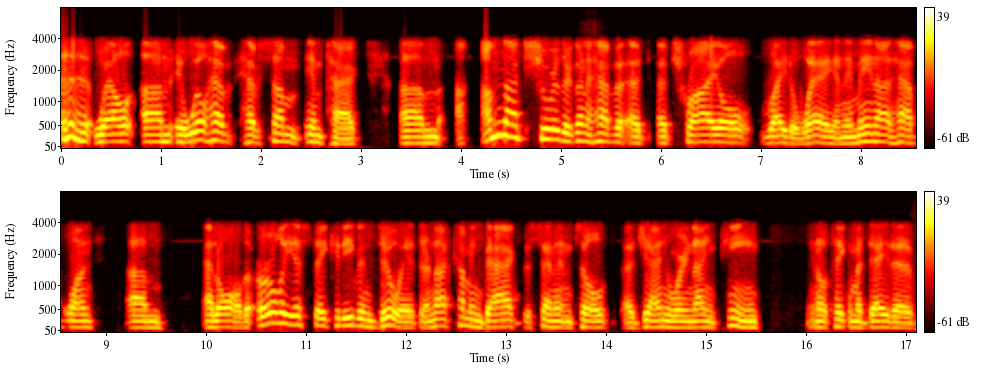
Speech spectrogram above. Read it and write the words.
well, um, it will have, have some impact. Um, I'm not sure they're going to have a, a, trial right away, and they may not have one um, at all. The earliest they could even do it, they're not coming back the Senate until uh, January 19th. you know take them a day to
